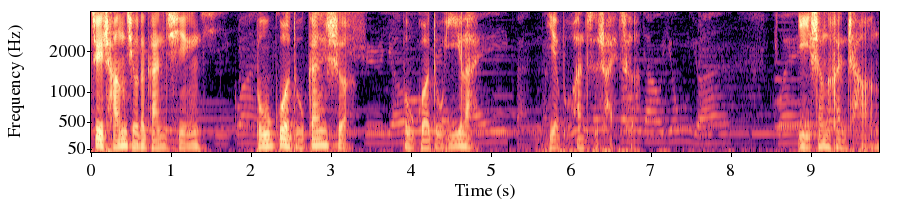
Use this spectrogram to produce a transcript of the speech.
最长久的感情，不过度干涉，不过度依赖，也不暗自揣测。一生很长，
